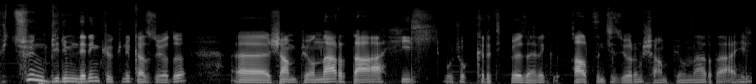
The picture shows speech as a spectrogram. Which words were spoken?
bütün birimlerin kökünü kazıyordu. Ee, şampiyonlar dahil. Bu çok kritik bir özellik. Altını çiziyorum. Şampiyonlar dahil.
